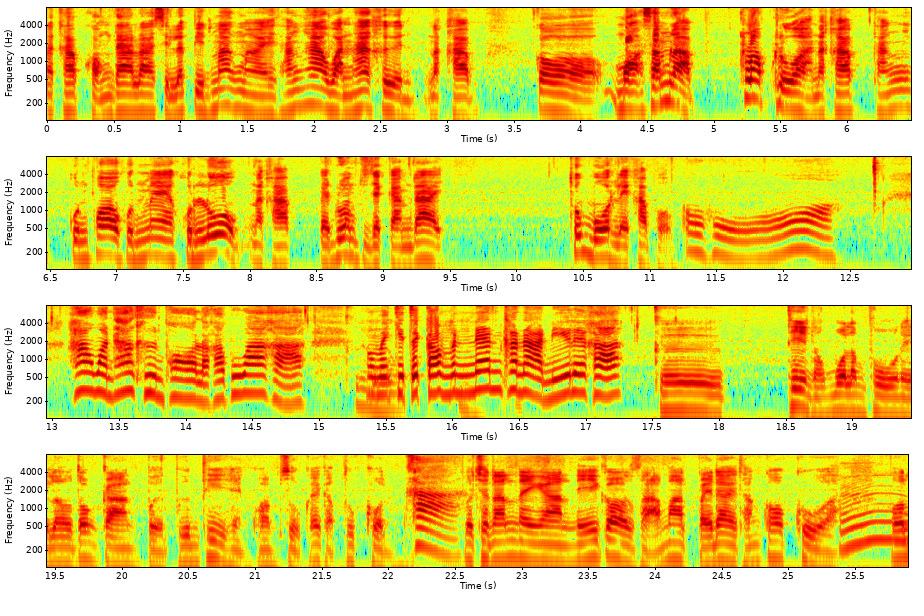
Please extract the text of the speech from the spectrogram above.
นะครับของดาราศิลปินมากมายทั้ง 5 วัน 5 คืนนะครับก็เหมาะสำหรับครอบครัวนะครับ ทั้งคุณพ่อคุณแม่คุณลูกนะครับไปร่วมกิจกรรมได้ทุกบูธเลยครับผม โอ้โห ห้าวันห้าคืนพอเหรอคะผู้ว่าคะทำไมกิจกรรมมันแน่นขนาดนี้เลยคะ คือที่หนองบัวลำพูเนี่ยเราต้องการเปิดพื้นที่แห่งความสุขให้กับทุกคน ค่ะ เพราะฉะนั้นในงานนี้ก็สามารถไปได้ทั้งครอบครัว อืมเพราะ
